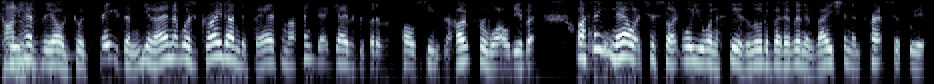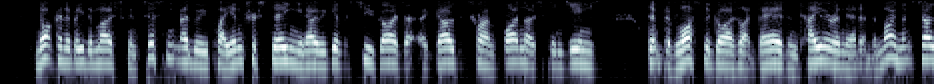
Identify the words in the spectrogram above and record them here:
Kind we of. have the old good season, you know, and it was great under Baz, and I think that gave us a bit of a false sense of hope for a while there. But I think now it's just like all you want to see is a little bit of innovation, and perhaps if we're not going to be the most consistent, maybe we play interesting. You know, we give a few guys a, a go to try and find those hidden gems that we've lost to guys like Baz and Taylor and that at the moment. So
